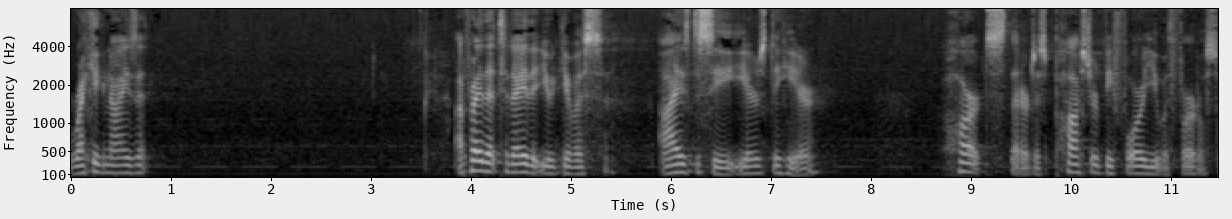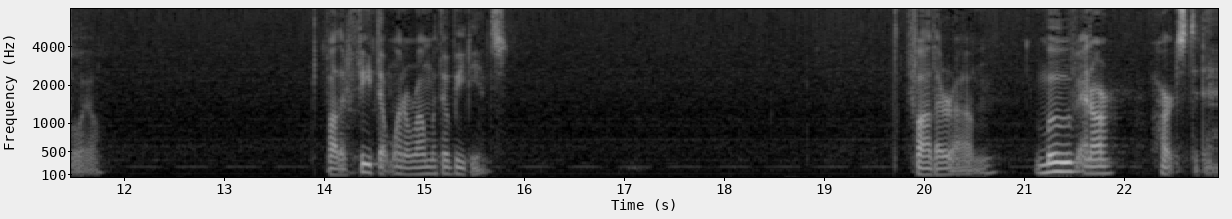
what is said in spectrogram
recognize it. I pray that today that you would give us eyes to see, ears to hear, hearts that are just postured before you with fertile soil. Father, feet that want to run with obedience. Father, um, move in our hearts today.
